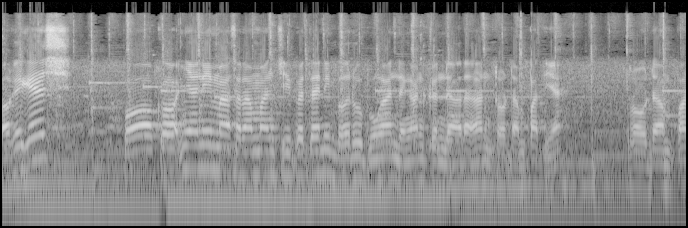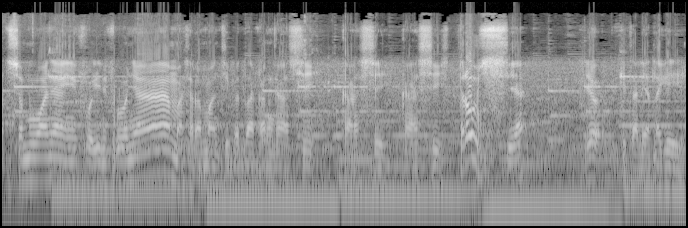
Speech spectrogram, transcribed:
Oke guys. Pokoknya nih Mas Raman Cipete ini berhubungan dengan kendaraan roda 4 ya. Roda 4 semuanya info-infonya Mas Raman Cipete akan kasih Kasih, kasih terus ya. Yuk kita lihat lagi.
